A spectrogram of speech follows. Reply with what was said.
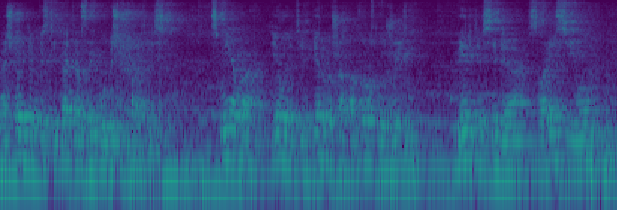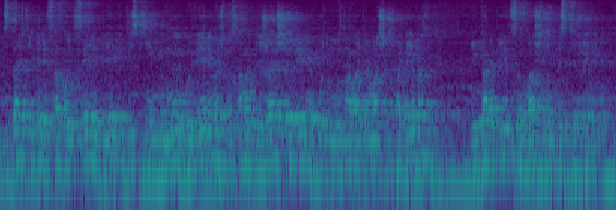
начнете постигать азы будущих профессий. Смело делайте первый шаг во взрослую жизнь, верьте в себя, в свои силы, ставьте перед собой цели, двигайтесь к ним, и мы уверены, что в самое ближайшее время будем узнавать о ваших победах, и гордиться вашими достижениями.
